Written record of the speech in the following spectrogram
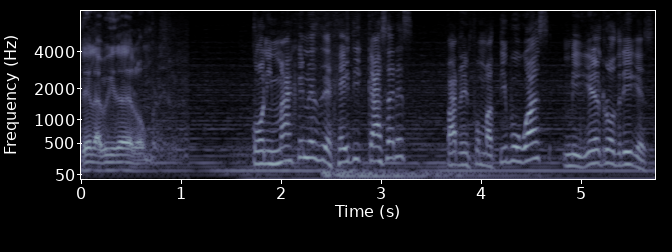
de la vida del hombre. Con imágenes de Heidi Cázares, para Informativo UAS, Miguel Rodríguez.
